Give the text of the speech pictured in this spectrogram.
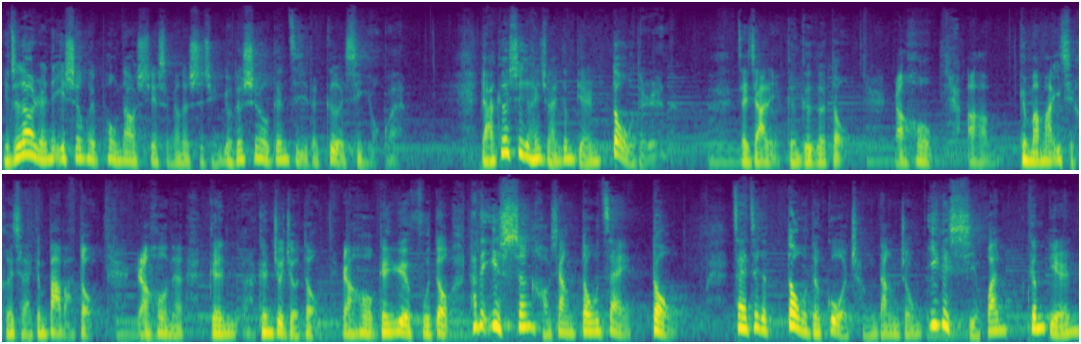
你知道人的一生会碰到些什么样的事情？有的时候跟自己的个性有关。雅各是一个很喜欢跟别人斗的人，在家里跟哥哥斗，然后啊、跟妈妈一起合起来跟爸爸斗，然后呢跟、跟舅舅斗，然后跟岳父斗。他的一生好像都在斗。在这个斗的过程当中，一个喜欢跟别人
